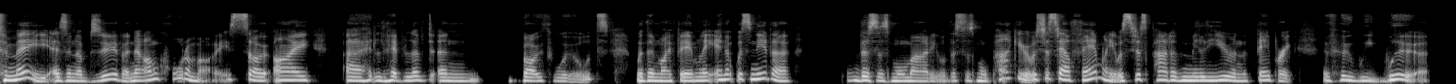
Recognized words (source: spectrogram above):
to me as an observer, now I'm quarter Māori, so I uh, have lived in both worlds within my family, and it was never this is more Māori or this is more Pākehā. It was just our family. It was just part of the milieu and the fabric of who we were.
